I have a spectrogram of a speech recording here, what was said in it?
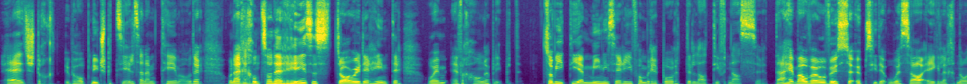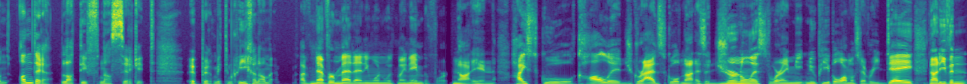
es ist doch überhaupt nichts Spezielles an diesem Thema, oder? Und dann kommt so eine riesige Story dahinter, die ihm einfach hängen bleibt. So wie die Miniserie vom Reporter Latif Nasser. Der hat mal wissen, ob es in den USA eigentlich noch einen anderen Latif Nasser gibt. Jemand mit dem gleichen Namen. I've never met anyone with my name before. Not in high school, college, grad school, not as a journalist where I meet new people almost every day, not even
